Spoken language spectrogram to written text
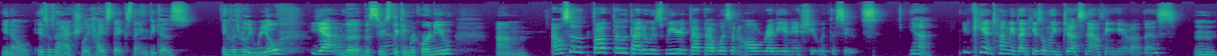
you know this was an actually high stakes thing because it was really real. Yeah. The the suits Yeah. that can record you. Um, I also thought though that it was weird that that wasn't already an issue with the suits. yeah. You can't tell me that he's only just now thinking about this. Mhm.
